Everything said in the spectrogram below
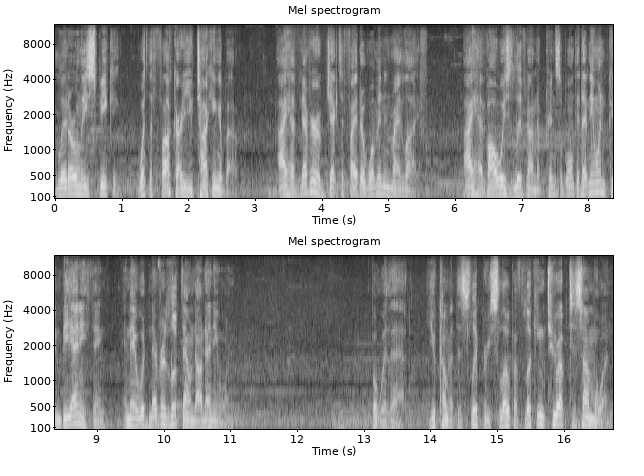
Literally speaking, what the fuck are you talking about? I have never objectified a woman in my life. I have always lived on a principle that anyone can be anything, and I would never look down on anyone. But with that, you come at the slippery slope of looking too up to someone.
